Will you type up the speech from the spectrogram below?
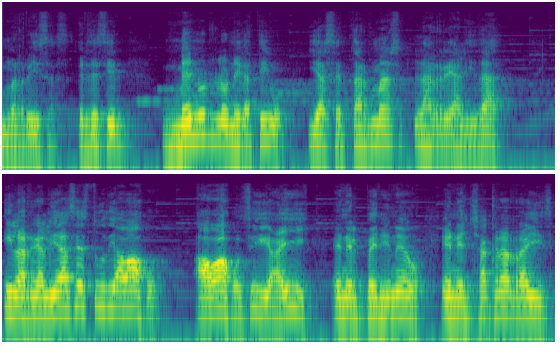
más risas. Es decir, menos lo negativo y aceptar más la realidad. Y la realidad se estudia abajo, abajo, sí, ahí, en el perineo, en el chakra raíz.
